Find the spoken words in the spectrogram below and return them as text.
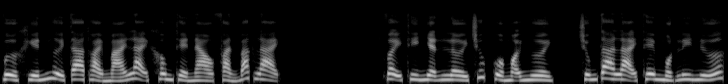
vừa khiến người ta thoải mái lại không thể nào phản bác lại. Vậy thì nhận lời chúc của mọi người, chúng ta lại thêm một ly nữa,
